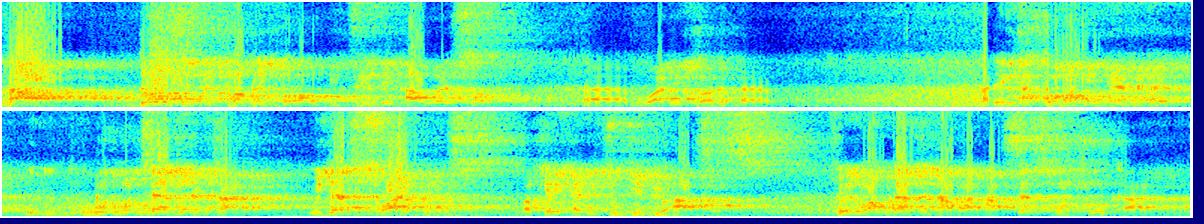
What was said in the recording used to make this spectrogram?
Now, those in the public Hall between the hours of uh, what do you call it? Uh, I think 4 a.m. and uh, we will tell you the time. We just swipe it, okay, and it will give you access. So anyone who doesn't have an access control card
